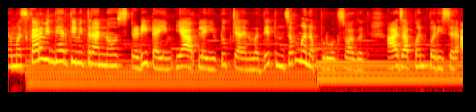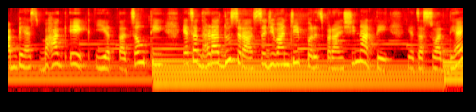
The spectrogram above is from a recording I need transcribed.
नमस्कार विद्यार्थी मित्रांनो स्टडी टाईम या आपल्या यूट्यूब चॅनलमध्ये तुमचं मनपूर्वक स्वागत. आज आपण परिसर अभ्यास भाग एक इयत्ता चौथी याचा धडा दुसरा सजीवांचे परस्परांशी नाते याचा स्वाध्याय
